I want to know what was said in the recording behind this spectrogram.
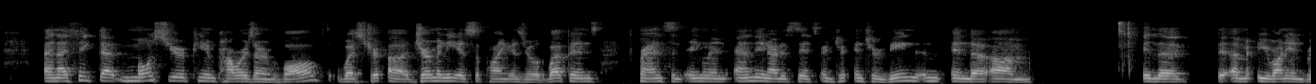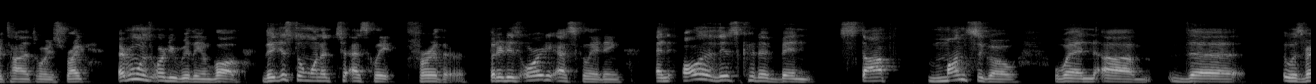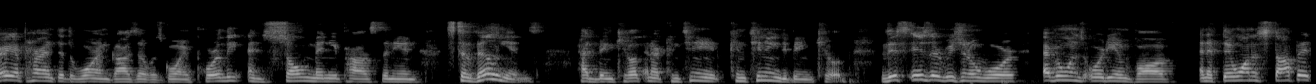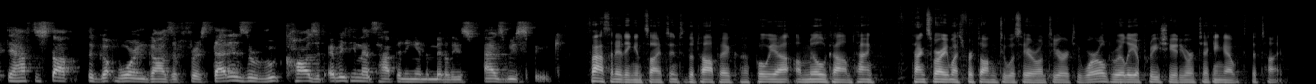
And I think that most European powers are involved. West uh, Germany is supplying Israel with weapons. France and England and the United States inter- intervened in, in, the um, in the um, Iranian retaliatory strike. Everyone's already really involved. They just don't want it to escalate further. But it is already escalating, and all of this could have been stopped months ago when um, the it was very apparent that the war in Gaza was going poorly, and so many Palestinian civilians had been killed and are continuing continuing to being killed. This is a regional war. Everyone's already involved. And if they want to stop it, they have to stop the war in Gaza first. That is the root cause of everything that's happening in the Middle East as we speak. Fascinating insights into the topic. Pouya Alimagham, thank, thanks very much for talking to us here on TRT World. Really appreciate your taking out the time.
